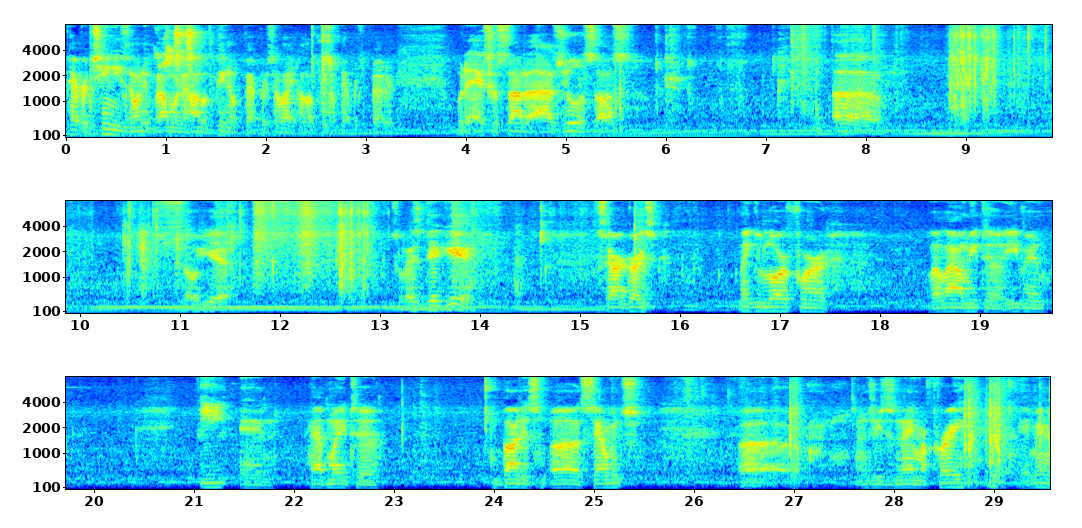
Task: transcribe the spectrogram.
pepperoncinis on it, but I want the jalapeno peppers. I like jalapeno peppers better. With an extra side of au jus sauce. Uh, so yeah. So let's dig in. Sour grace. Thank you, Lord, for allowing me to even eat and have money to buy this uh, sandwich. Uh, in Jesus' name I pray. Amen.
